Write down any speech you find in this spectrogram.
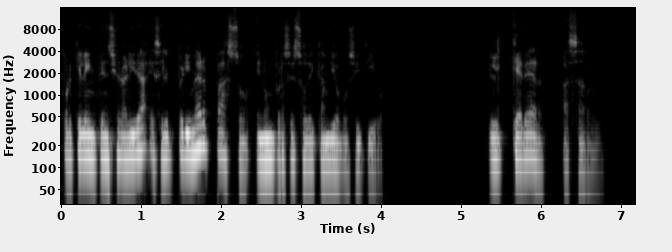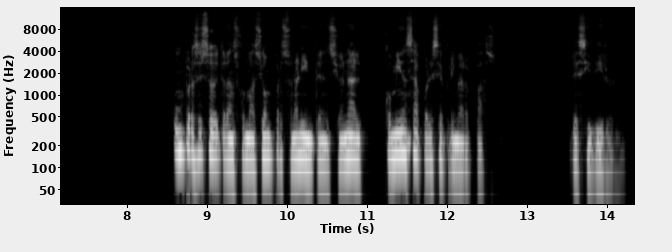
Porque la intencionalidad es el primer paso en un proceso de cambio positivo. El querer hacerlo. Un proceso de transformación personal intencional comienza por ese primer paso. Decidirlo.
